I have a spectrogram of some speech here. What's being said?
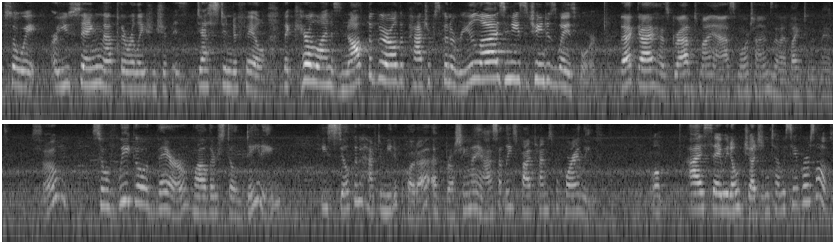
So, wait, are you saying that their relationship is destined to fail? That Caroline is not the girl that Patrick's gonna realize he needs to change his ways for? That guy has grabbed my ass more times than I'd like to admit. So? So if we go there while they're still dating, he's still gonna have to meet a quota of brushing my ass at least five times before I leave. Well, I say we don't judge until we see it for ourselves.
